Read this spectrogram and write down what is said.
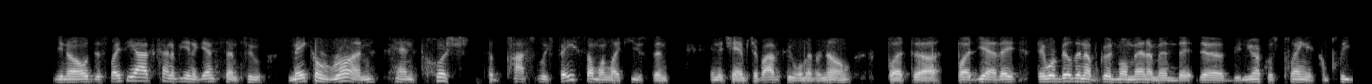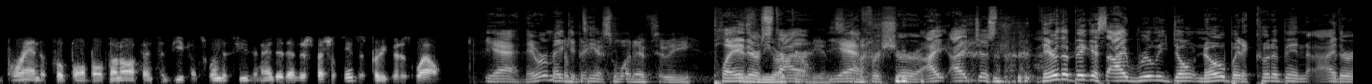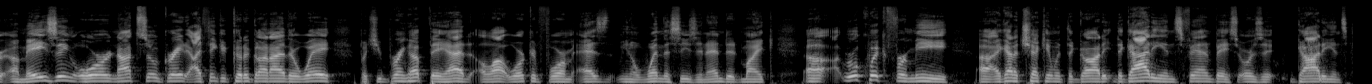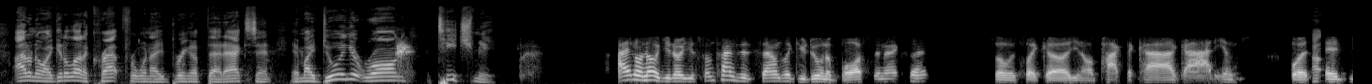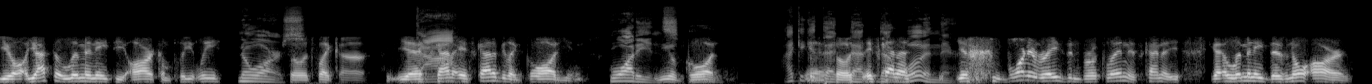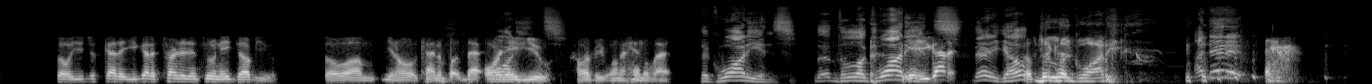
you know, despite the odds kind of being against them, to make a run and push to possibly face someone like Houston in the championship. Obviously, we'll never know. But uh, but yeah, they they were building up good momentum, and the, the the New York was playing a complete brand of football, both on offense and defense, when the season ended, and their special teams is pretty good as well. Yeah, they were making the teams what if to me play their style. Guardians. Yeah, for sure. I, I just they're the biggest. I really don't know, but it could have been either amazing or not so great. I think it could have gone either way. But you bring up they had a lot working for them as you know when the season ended. Mike, uh, real quick for me. Uh, I got to check in with the Guardi- the Guardians fan base, or is it Guardians? I don't know. I get a lot of crap for when I bring up that accent. Am I doing it wrong? Teach me. I don't know. You know, you sometimes it sounds like you're doing a Boston accent, so it's like uh, you know, park the car, Guardians. But Uh, it, you you have to eliminate the R completely. No R's. So it's like uh, yeah, it's Ah. gotta it's gotta be like Guardians. Guardians. You're God. I could get Yeah, that so it's- that, it's that kinda- in there. You know, born and raised in Brooklyn, it's kind of you got to eliminate. There's no R's, so you just gotta you gotta turn it into an AW. So um, you know, kind of that or an AU, however you want to handle that. The Guardians. The, the LaGuardians. Yeah, you got it. There you go. The pretty. Laguardi. I did it.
